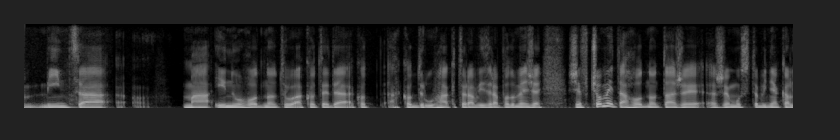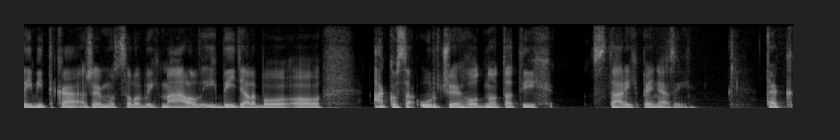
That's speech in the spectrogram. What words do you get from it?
minca e, má inú hodnotu ako teda ako, ako druhá, ktorá vyzerá podobne, že, že v čom je tá hodnota, že, že musí to byť nejaká limitka, že muselo by ich málo ich byť, alebo o, ako sa určuje hodnota tých starých peňazí? Tak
